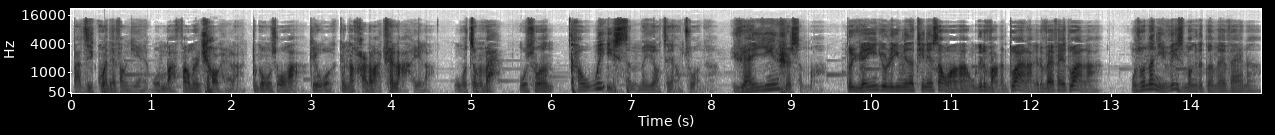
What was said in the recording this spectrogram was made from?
把自己关在房间。我们把房门撬开了，不跟我说话，给我跟他孩他妈全拉黑了。我怎么办？我说他为什么要这样做呢？原因是什么？的原因就是因为他天天上网啊，我给他网断了，给他 WiFi 断了。我说那你为什么给他断 WiFi 呢？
